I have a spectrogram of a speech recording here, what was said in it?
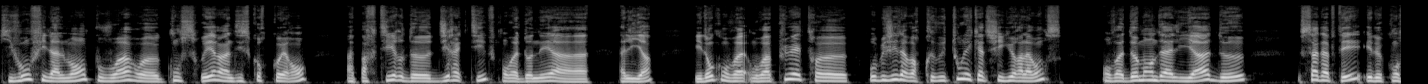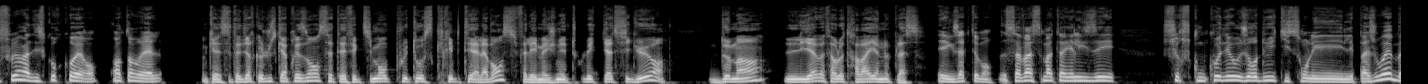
qui vont finalement pouvoir euh, construire un discours cohérent à partir de directives qu'on va donner à, à l'IA. Et donc, on va, on va plus être obligé d'avoir prévu tous les cas de figure à l'avance. On va demander à l'IA de s'adapter et de construire un discours cohérent en temps réel. Ok, c'est-à-dire que jusqu'à présent, c'était effectivement plutôt scripté à l'avance. Il fallait imaginer tous les cas de figure. Demain, l'IA va faire le travail à notre place. Exactement. Ça va se matérialiser sur ce qu'on connaît aujourd'hui qui sont les, les, pages web,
